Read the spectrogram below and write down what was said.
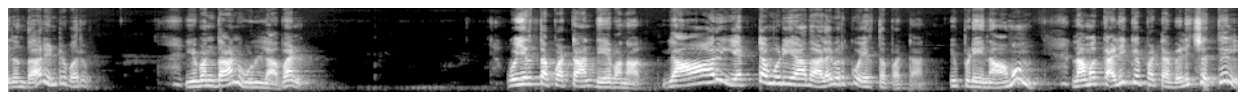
இருந்தார் என்று வரும். இவன்தான் உள்ளவன். உயர்த்தப்பட்டான் தேவனால். யாரும் எட்ட முடியாத அளவிற்கு உயர்த்தப்பட்டான். இப்படி நாமும் நமக்கு அளிக்கப்பட்ட வெளிச்சத்தில்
